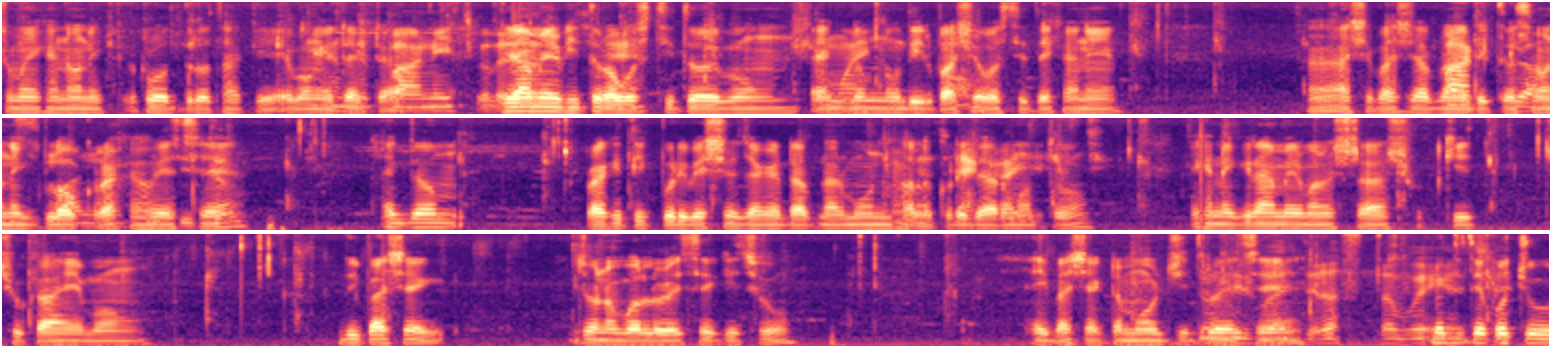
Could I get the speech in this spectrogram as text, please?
সময় এখানে অনেক রৌদ্র থাকে এবং এটা একটা গ্রামের ভিতর অবস্থিত এবং একদম নদীর পাশে অবস্থিত এখানে। আশেপাশে আপনারা দেখতে পাচ্ছেন অনেক ব্লক রাখা হয়েছে। একদম প্রাকৃতিক পরিবেশের জায়গাটা আপনার মন ভালো করে দেওয়ার মতো। এখানে গ্রামের মানুষরা শুটকি শুকায় এবং দুই পাশে জনবল রয়েছে কিছু। এই পাশে একটা মসজিদ রয়েছে। নদীতে প্রচুর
